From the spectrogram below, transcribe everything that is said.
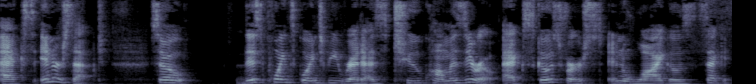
x-intercept. So this point's going to be read as 2 comma 0. x goes first and y goes second.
